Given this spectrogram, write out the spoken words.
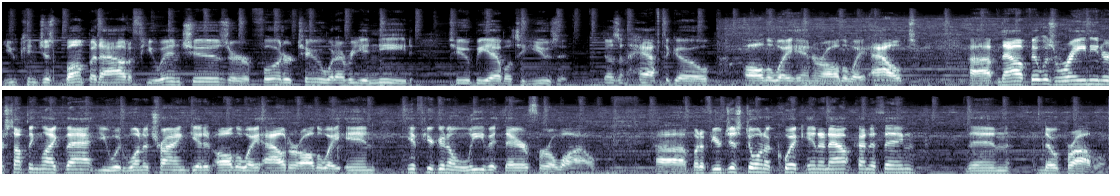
you can just bump it out a few inches or a foot or two, whatever you need to be able to use it. It doesn't have to go all the way in or all the way out. Uh, now, if it was raining or something like that, you would want to try and get it all the way out or all the way in if you're going to leave it there for a while. Uh, but if you're just doing a quick in and out kind of thing, then no problem.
